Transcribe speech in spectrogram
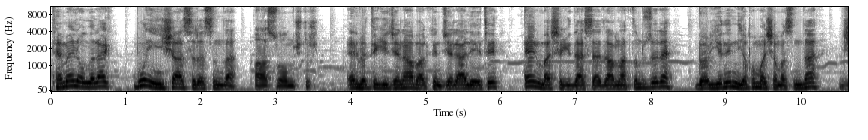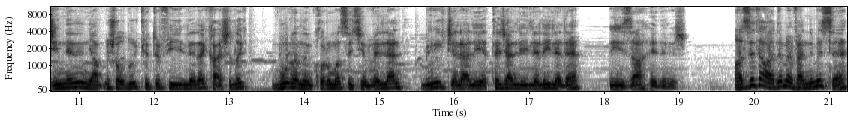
temel olarak bu inşa sırasında hasıl olmuştur. Elbette ki Cenab-ı Hakk'ın celaliyeti en baştaki derslerde anlattığım üzere bölgenin yapım aşamasında cinlerin yapmış olduğu kötü fiillere karşılık buranın koruması için verilen büyük celaliyet tecellileriyle de izah edilir. Hz. Adem Efendimiz ise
